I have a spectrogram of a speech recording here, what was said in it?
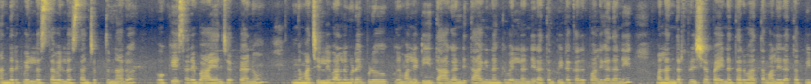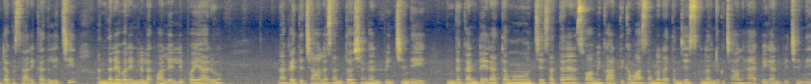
అందరికి వెళ్ళొస్తా వెళ్ళొస్తా అని చెప్తున్నారు. ఓకే సరే బాయ్ అని చెప్పాను. ఇంకా మా చెల్లి వాళ్ళని కూడా ఇప్పుడు మళ్ళీ టీ తాగండి తాగినాక వెళ్ళండి రథంపీట కదపాలి కదని మళ్ళీ అందరు ఫ్రెష్ అప్ అయిన తర్వాత మళ్ళీ రథంపీట ఒకసారి కదిలిచ్చి అందరు ఎవరి ఇళ్ళకి వాళ్ళు వెళ్ళిపోయారు. నాకైతే చాలా సంతోషంగా అనిపించింది. ఎందుకంటే రథము సత్యనారాయణ స్వామి కార్తీక మాసంలో రథం చేసుకున్నందుకు చాలా హ్యాపీగా అనిపించింది.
